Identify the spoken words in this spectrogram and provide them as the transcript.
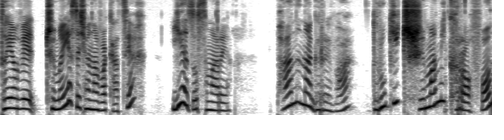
to ja mówię, czy my jesteśmy na wakacjach? Jezus Maria. Pan nagrywa, drugi trzyma mikrofon,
